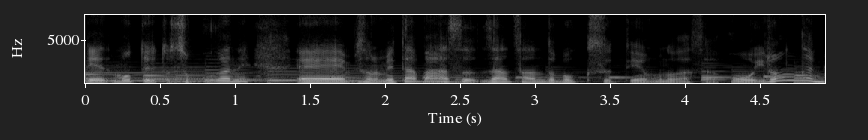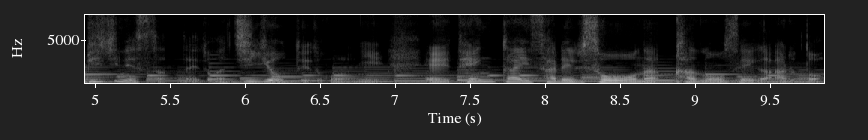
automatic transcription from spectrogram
で、もっと言うとそこがね、えー、そのメタバース、ザ・サンドボックスっていうものがさ、こういろんなビジネスだったりとか事業というところに、えー、展開されそうな可能性があると。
